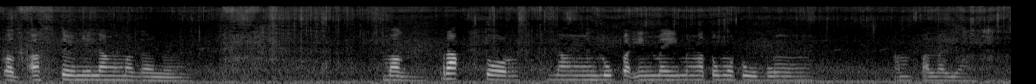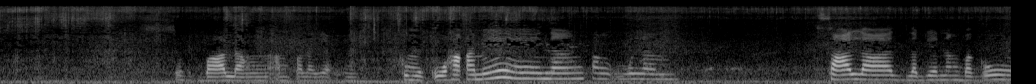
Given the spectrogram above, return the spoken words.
pag after nilang mag ano mag tractor ng lupain may mga tumutubong ampalaya so balang ampalaya eh. kumukuha kami ng pangulam salad lagyan ng bagong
